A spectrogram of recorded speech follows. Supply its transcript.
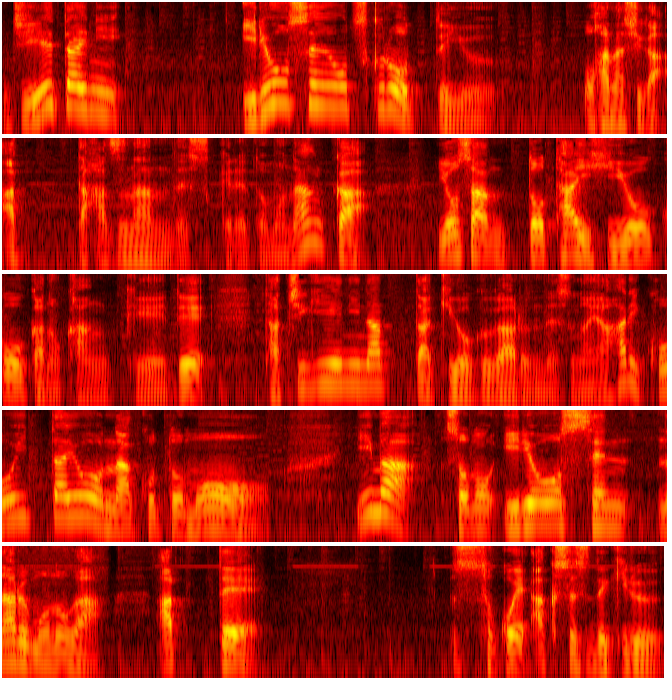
自衛隊に医療船を作ろうっていうお話があったはずなんですけれどもなんか予算と対費用効果の関係で立ち消えになった記憶があるんですがやはりこういったようなことも今その医療船なるものがあってそこへアクセスできる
